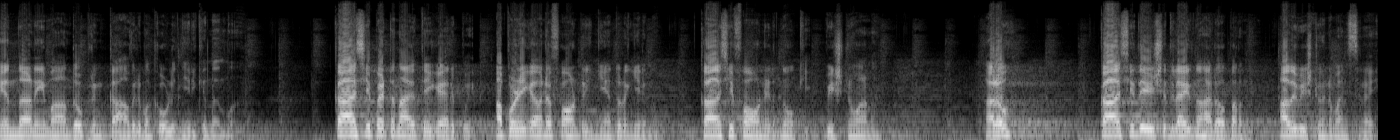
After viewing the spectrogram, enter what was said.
എന്താണ് ഈ മാന്തോപ്പിലും കാവിലുമൊക്കെ ഒളിഞ്ഞിരിക്കുന്നതെന്ന്? കാശി പെട്ടെന്ന് അകത്തേക്ക് കയറിപ്പോയി. അപ്പോഴേക്കും അവന്റെ ഫോൺ റിങ് ചെയ്യാൻ തുടങ്ങിയിരുന്നു. കാശി ഫോൺ എടുത്ത് നോക്കി. വിഷ്ണുവാണ്. ഹലോ? കാശി ദേഷ്യത്തിലായിരുന്നു ഹലോ പറഞ്ഞു. അത് വിഷ്ണുവിന് മനസ്സിലായി.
